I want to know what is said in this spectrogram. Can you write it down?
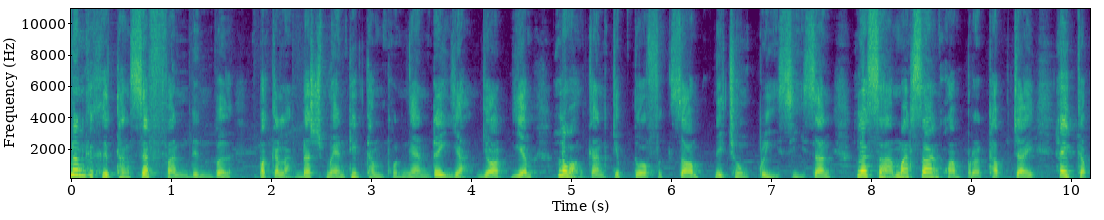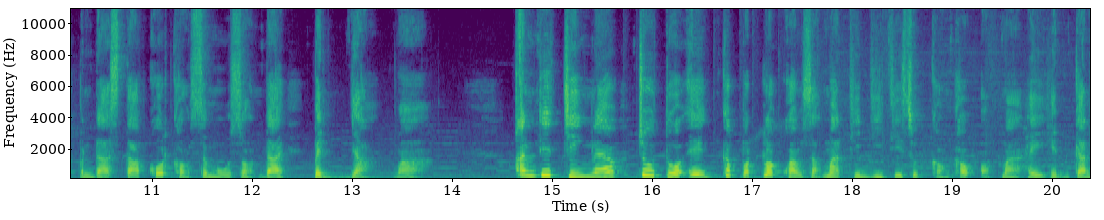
นั่นก็คือทางเซฟฟันเดนเบิร์กปากกหลังดัชแมนที่ทำผลงานได้อย่างยอดเยี่ยม ระหว่างการเก็บตัวฝึกซ้อมในช่วงปรีซีซั่นและสามารถสร้างความประทับใจให้กับบรรดาสตาฟโค้ชของสโมสรได้เป็นอย่างมาก อันที่จริงแล้วเจ้าตัวเองก็ปลดล็อกความสามารถที่ดีที่สุดของเขาออกมาให้เห็นกัน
